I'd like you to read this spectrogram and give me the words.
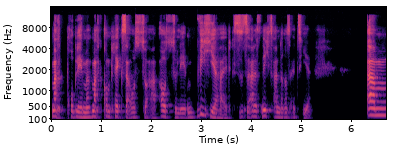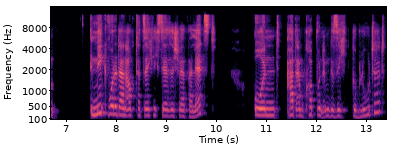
Machtprobleme, Machtkomplexe auszu auszuleben. Wie hier halt. Es ist alles nichts anderes als hier. Ähm, Nick wurde dann auch tatsächlich sehr, sehr schwer verletzt und hat am Kopf und im Gesicht geblutet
